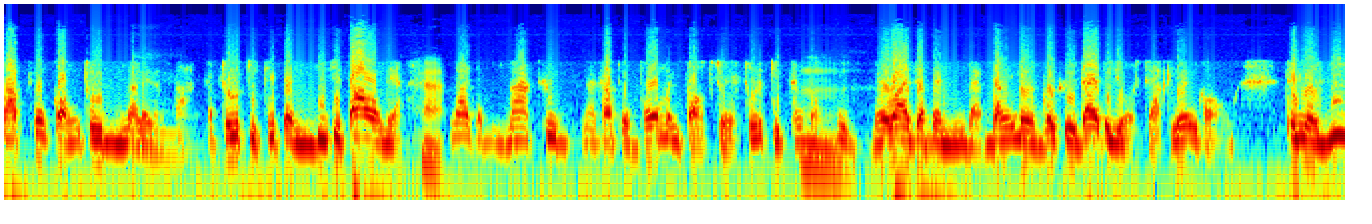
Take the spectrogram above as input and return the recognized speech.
ทรัพย์พวกกองทุนอะไรต่างๆ กับธุรกิจที่เป็นดิจิทัลเนี่ยฮะน่าจะมีมากขึ้นนะครับ ผมเพราะว่ามันตอบโจทย์ธุรกิจทั้งสองอืมกลุ่มไม่ว่าจะเป็นแบบดั้งเดิมก็คือได้ประโยชน์จากเรื่องของเทคโนโลยี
